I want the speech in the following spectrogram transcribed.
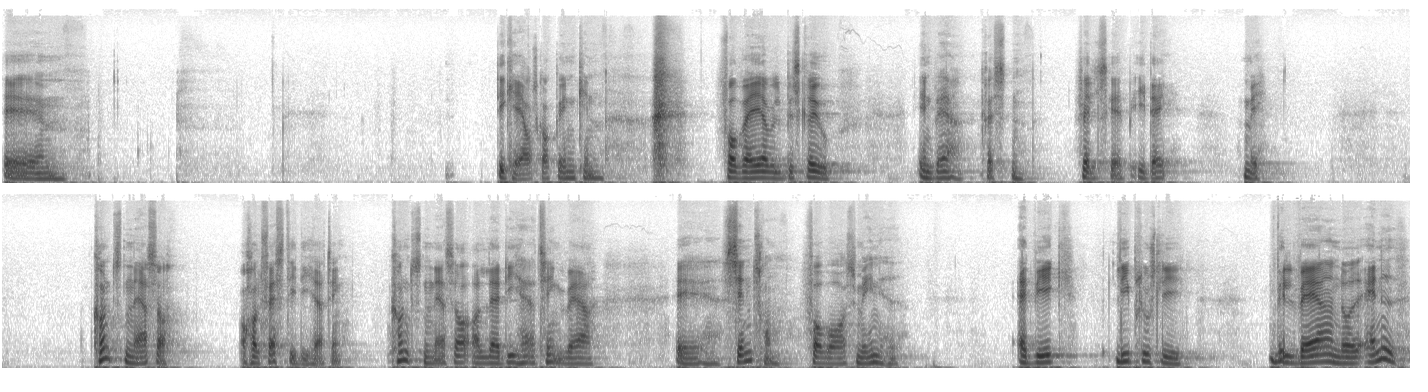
Øh, det kan jeg også godt genkende, for hvad jeg vil beskrive en hver kristen fællesskab i dag med. Kunsten er så at holde fast i de her ting. Kunsten er så at lade de her ting være øh, centrum for vores menighed. At vi ikke lige pludselig vil være noget andet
